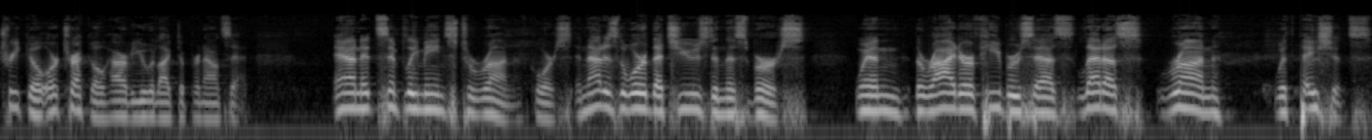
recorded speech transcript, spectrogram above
Trico or treco, however you would like to pronounce that. And it simply means to run, of course. And that is the word that's used in this verse when the writer of Hebrews says, Let us run with patience.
